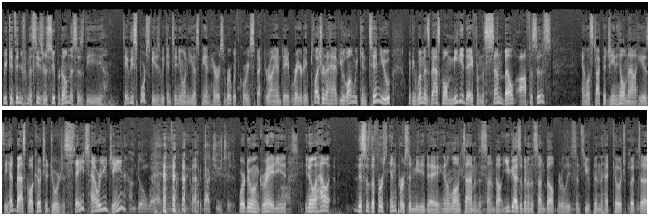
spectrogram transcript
We continue from the Caesars Superdome. This is the daily sports feed as we continue on ESPN Harrisonburg with Corey Spector. I am Dave Rager. A pleasure to have you along. We continue with the Women's Basketball Media Day from the Sun Belt offices. And let's talk to Gene Hill now. He is the head basketball coach at Georgia State. How are you, Gene? I'm doing well, man. what about you two? We're doing great. You, awesome. you know how this is the first in-person media day in a long time in the yeah. Sun Belt. You guys have been in the Sun Belt really since you've been the head coach, but mm-hmm. uh,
